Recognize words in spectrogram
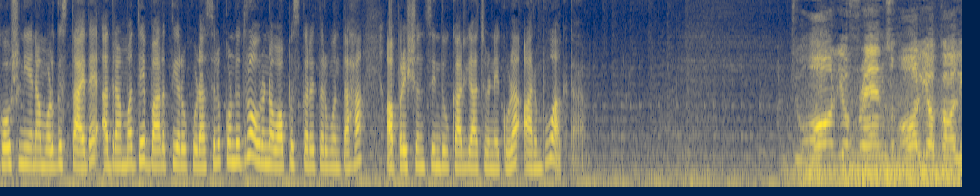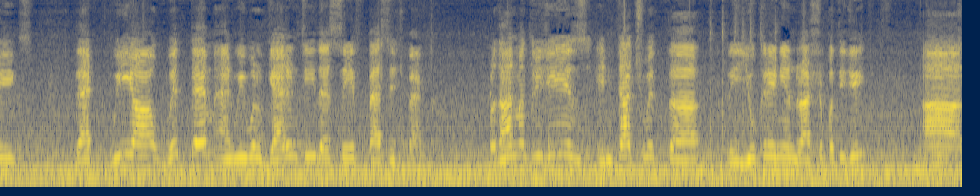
ಘೋಷಣೆಯನ್ನ ಮೊಳಗಿಸ್ತಾ ಇದೆ ಅದರ ಮಧ್ಯೆ ಭಾರತೀಯರು ಕೂಡ ಸಿಲುಕೊಂಡಿದ್ರು ಅವರನ್ನ ವಾಪಸ್ ಕರೆತರುವಂತಹ ಆಪರೇಷನ್ ಸಿಂಧು ಕಾರ್ಯಾಚರಣೆ ಕೂಡ ಆರಂಭವಾಗಿದೆ to all your friends, all your colleagues, that we are with them and we will guarantee their safe passage back. Pradhan Mantri ji is in touch with uh, the Ukrainian Rashtrapati ji. Uh,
